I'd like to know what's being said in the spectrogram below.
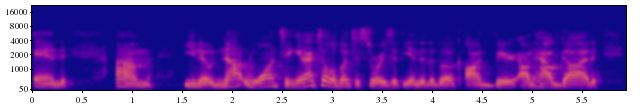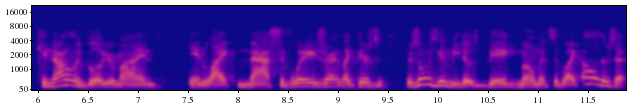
and um, you know, not wanting. And I tell a bunch of stories at the end of the book on very on how God can not only blow your mind in like massive ways, right? Like there's there's always going to be those big moments of like, oh, there's a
